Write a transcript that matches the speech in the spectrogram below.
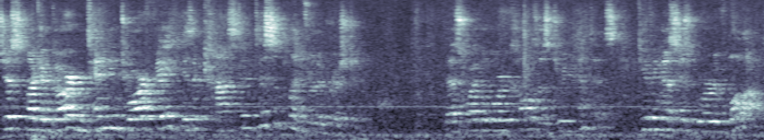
just like a garden, tending to our faith is a constant discipline for the Christian. That's why the Lord calls us to repentance, giving us His word of law.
